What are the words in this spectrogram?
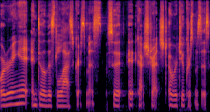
ordering it until this last Christmas. So it got stretched over two Christmases.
